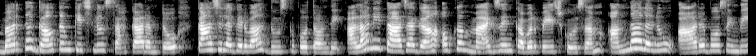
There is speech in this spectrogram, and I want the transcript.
భర్త గౌతమ్ కిచ్లు సహ సహకారంతో కాజల్ అగర్వాల్ దూసుకుపోతోంది. అలానే తాజాగా ఒక మ్యాగజైన్ కవర్ పేజ్ కోసం అందాలను ఆరబోసింది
